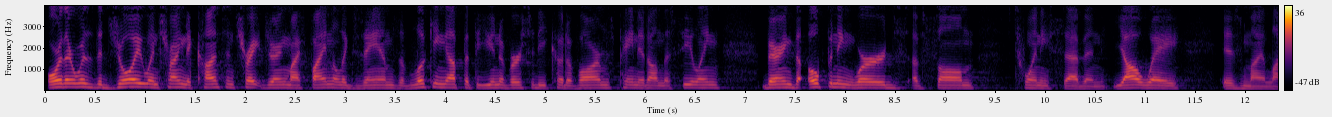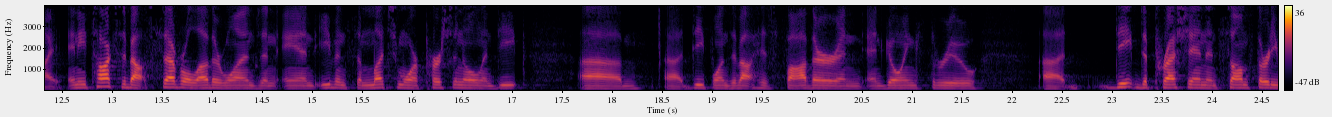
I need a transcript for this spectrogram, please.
Or there was the joy when trying to concentrate during my final exams of looking up at the university coat of arms painted on the ceiling, bearing the opening words of Psalm 27 Yahweh is my light. And he talks about several other ones and, and even some much more personal and deep, um, uh, deep ones about his father and, and going through uh, deep depression and Psalm 30,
